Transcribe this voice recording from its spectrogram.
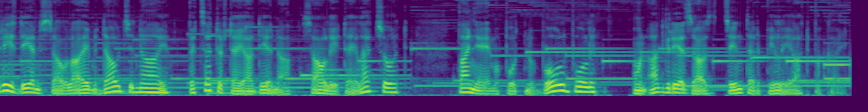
trīs dienas savu laimi daudzināja, bet ceturtajā dienā, saulītei lecot, paņēma putnu bulbuli un atgriezās Cintara pilī atpakaļ.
